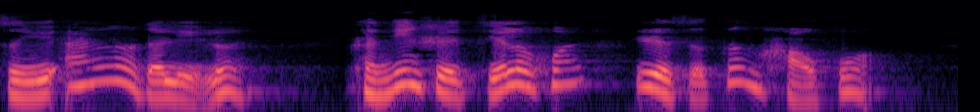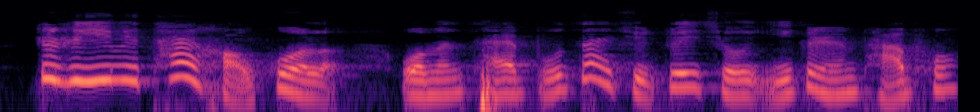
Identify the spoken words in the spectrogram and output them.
死于安乐的理论，肯定是结了婚日子更好过。正是因为太好过了，我们才不再去追求一个人爬坡，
